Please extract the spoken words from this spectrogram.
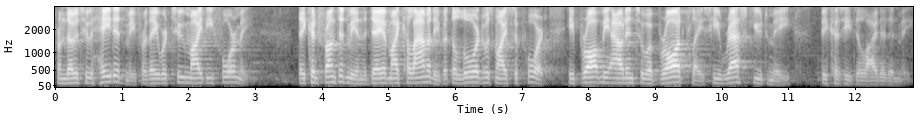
from those who hated me, for they were too mighty for me. They confronted me in the day of my calamity, but the Lord was my support. He brought me out into a broad place. He rescued me because he delighted in me.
